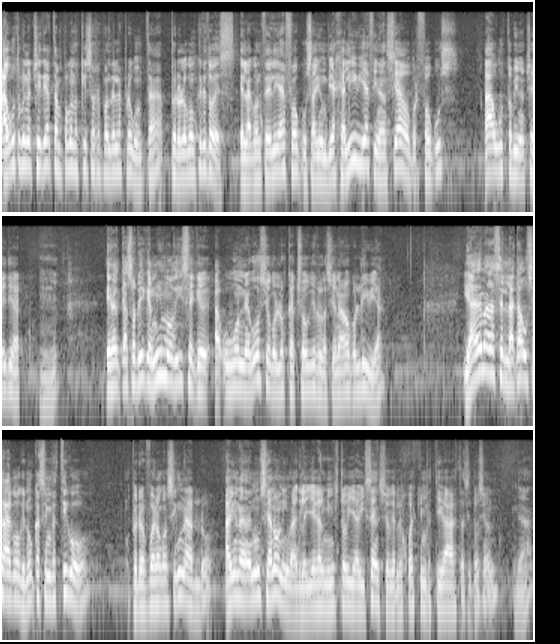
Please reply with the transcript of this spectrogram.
Augusto Pinochet tampoco nos quiso responder las preguntas, pero lo concreto es, en la contabilidad de Focus hay un viaje a Libia financiado por Focus a Augusto Pinochet Iriart. En el caso Rick, él mismo dice que ah, hubo un negocio con los Khashoggi relacionado con Libia. Y además, en la causa, algo que nunca se investigó, pero es bueno consignarlo, hay una denuncia anónima que le llega al ministro Villavicencio, que era el juez que investigaba esta situación, Ya.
